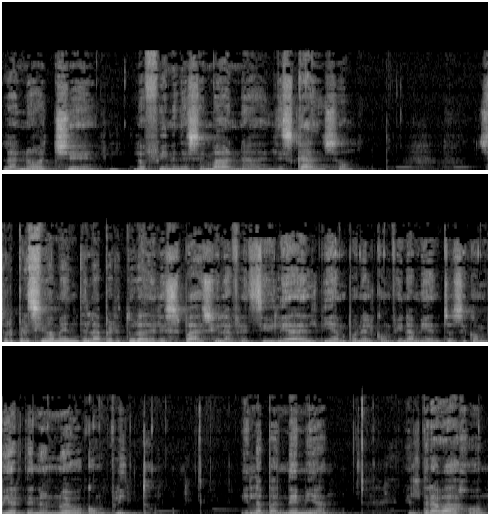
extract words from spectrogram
la noche, los fines de semana, el descanso. Sorpresivamente la apertura del espacio y la flexibilidad del tiempo en el confinamiento se convierten en un nuevo conflicto. En la pandemia, el trabajo,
